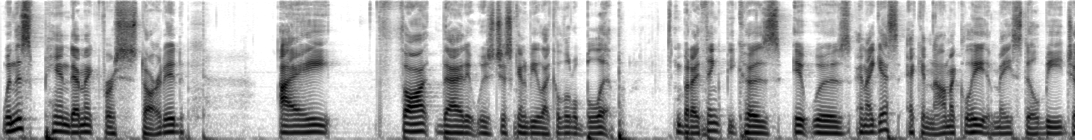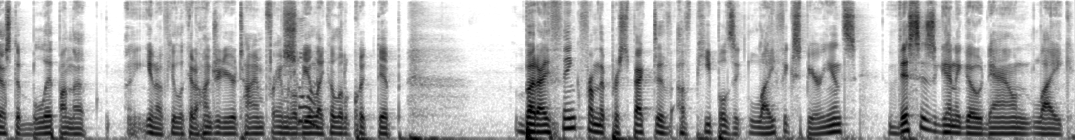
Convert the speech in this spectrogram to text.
when this pandemic first started, I thought that it was just going to be like a little blip. But I think because it was, and I guess economically, it may still be just a blip on the, you know, if you look at a hundred year time frame, it'll be like a little quick dip. But I think from the perspective of people's life experience, this is going to go down like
